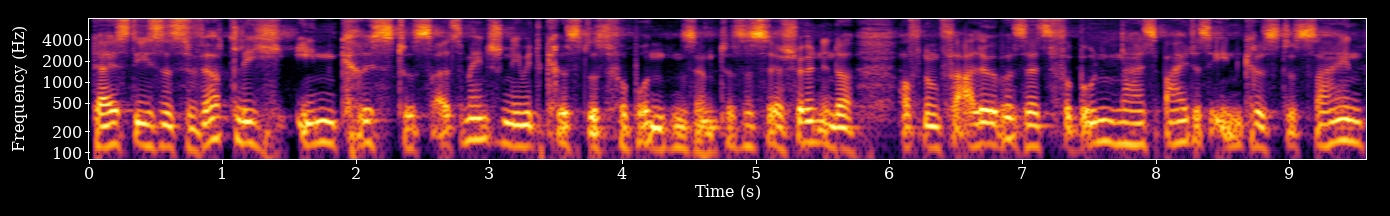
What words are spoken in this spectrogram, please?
da ist dieses wörtlich in Christus, als Menschen, die mit Christus verbunden sind. Das ist sehr schön in der Hoffnung für alle übersetzt. Verbunden heißt beides in Christus sein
